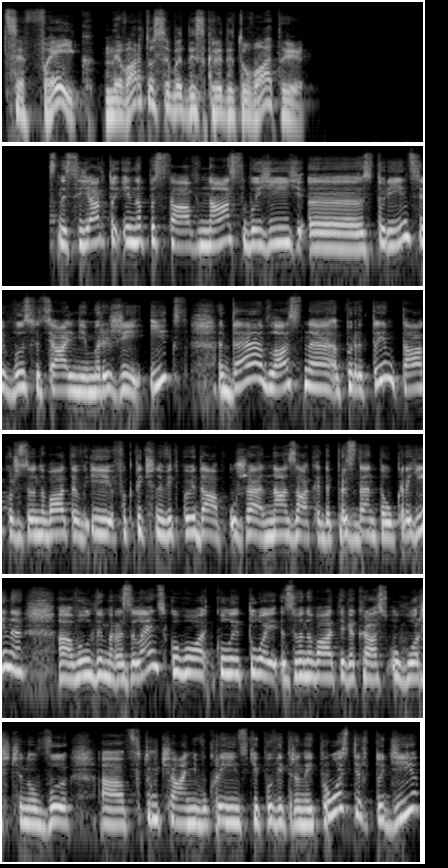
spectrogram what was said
Це фейк. Не варто себе дискредитувати. Власне, Сіярто і написав на своїй е, сторінці в соціальній мережі X, де власне перед тим також звинуватив і фактично відповідав уже на закиди президента України е, Володимира Зеленського, коли той звинуватив якраз Угорщину в е, втручанні в український повітряний простір. Тоді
